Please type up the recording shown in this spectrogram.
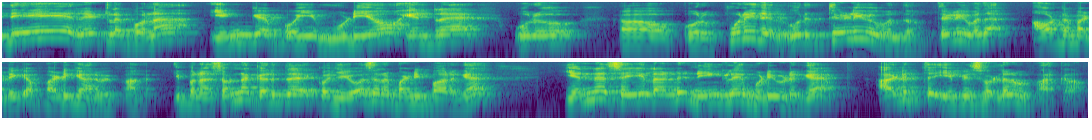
இதே ரேட்டில் போனால் எங்கே போய் முடியும்? என்ற ஒரு ஒரு புரிதல் ஒரு தெளிவு வந்துடும் தெளிவு வந்து ஆட்டோமேட்டிக்காக படிக்க ஆரம்பிப்பாங்க. இப்போ நான் சொன்ன கருத்தை கொஞ்சம் யோசனை பண்ணி பாருங்கள் என்ன செய்யலான்னு நீங்களே முடிவெடுங்க. அடுத்த எபிசோடில் நம்ம பார்க்கலாம்.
